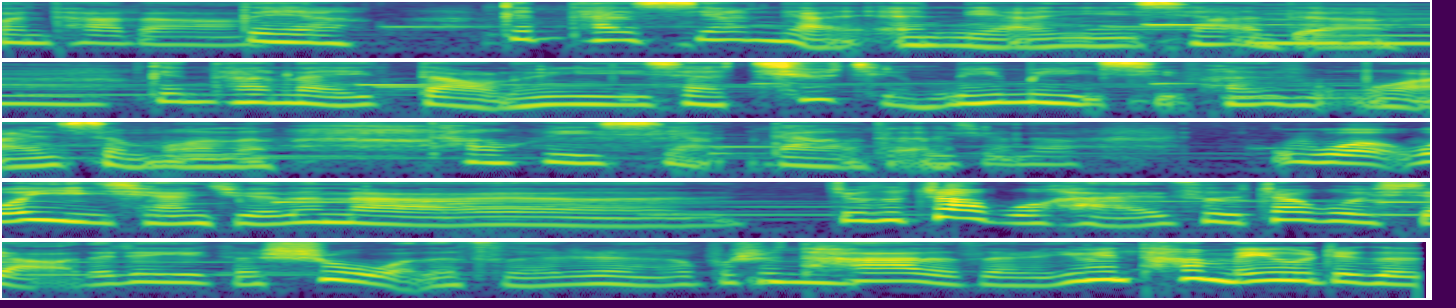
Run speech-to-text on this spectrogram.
问他的啊，对呀、跟他商量呃量一下的。嗯跟他来讨论一下，究竟妹妹喜欢玩什么呢？他会想到的没。想到，我我以前觉得呢，呃，就是照顾孩子、照顾小的这一个是我的责任，而不是嗯他的责任，因为他没有这个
